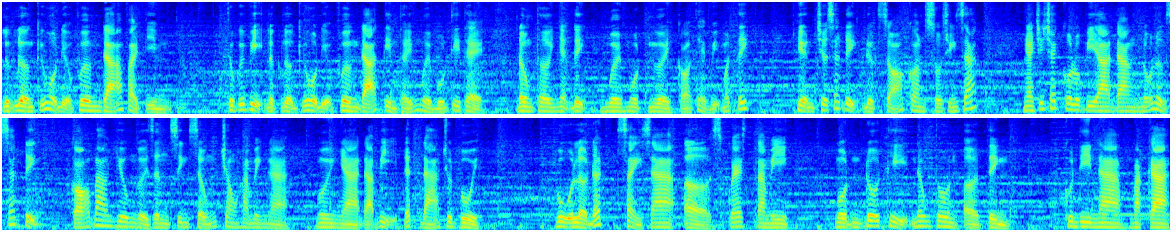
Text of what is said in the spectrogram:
Lực lượng cứu hộ địa phương đã phải tìm Thưa quý vị, lực lượng cứu hộ địa phương đã tìm thấy 14 thi thể, đồng thời nhận định 11 người có thể bị mất tích. Hiện chưa xác định được rõ con số chính xác. Nhà chức trách Colombia đang nỗ lực xác định có bao nhiêu người dân sinh sống trong 20 ngà ngôi nhà đã bị đất đá chôn vùi. Vụ lở đất xảy ra ở Squestami, một đô thị nông thôn ở tỉnh Cundinamarca,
